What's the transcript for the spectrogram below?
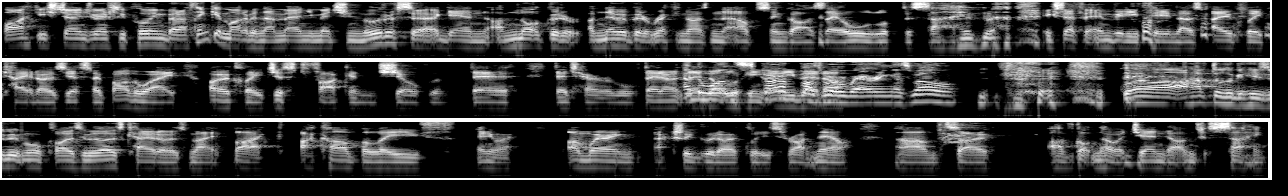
Bike Exchange eventually pulling. But I think it might have been that man you mentioned, Meurisse. Again, I'm not good at, I'm never good at recognizing the Alpecin guys. They all look the same, except for MVDP and those Oakley Katos. Yes. So by the way, Oakley, just fucking shelve them. They're they're terrible. They don't. And they're the not looking any better. were wearing as well. well, I have to look at his a bit more closely. But those Katos, mate, like I can't believe. Anyway, I'm wearing actually good Oakleys right now. Um, so I've got no agenda. I'm just saying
